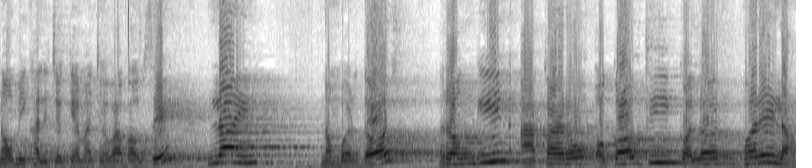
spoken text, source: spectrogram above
નવમી ખાલી જગ્યામાં જવાબ આવશે લાઈન નંબર દસ, રંગીન આકારો અગાઉથી કલર ભરેલા.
